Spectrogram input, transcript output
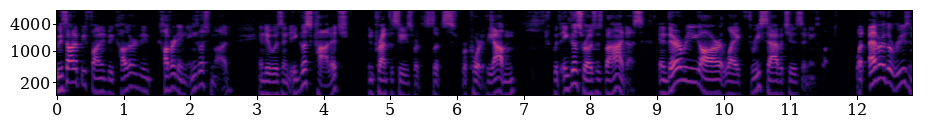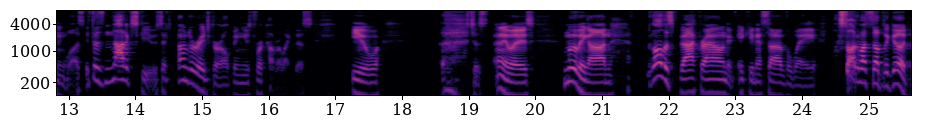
We thought it'd be funny to be colored covered in English mud, and it was an English cottage, in parentheses where the slits recorded the album, with English roses behind us. And there we are like three savages in England. Whatever the reasoning was, it does not excuse an underage girl being used for a cover like this. Ew. Just, anyways, moving on. With all this background and ickiness out of the way, let's talk about something good.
